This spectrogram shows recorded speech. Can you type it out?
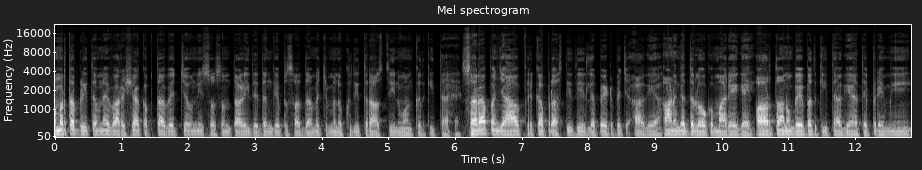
ਅਮਰਤਾ ਪ੍ਰੀਤਮ ਨੇ ਵਾਰਸ਼ਾ ਕਵਿਤਾ ਵਿੱਚ 1947 ਦੇ ਦੰਗੇ ਫਸਾਦਾਂ ਵਿੱਚ ਮਨੁੱਖ ਦੀ ਤਰਾਸਦੀ ਨੂੰ ਅੰਕਿਤ ਕੀਤਾ ਹੈ। ਸਾਰਾ ਪੰਜਾਬ ਫਿਰਕਾ ਪ੍ਰਸਤੀ ਦੀ ਲਪੇਟ ਵਿੱਚ ਆ ਗਿਆ। ਅਣਗਿਣਤ ਲੋਕ ਮਾਰੇ ਗਏ। ਔਰਤਾਂ ਨੂੰ ਬੇਪਤ ਕੀਤਾ ਗਿਆ ਤੇ ਪ੍ਰੇਮੀ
